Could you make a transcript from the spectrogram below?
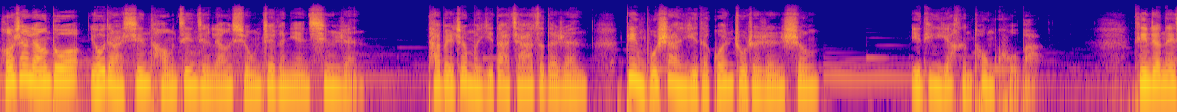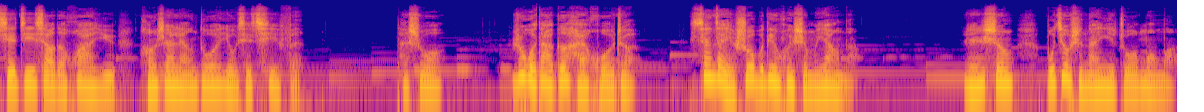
横山良多有点心疼金井良雄这个年轻人。他被这么一大家子的人并不善意的关注着人生，一定也很痛苦吧？听着那些讥笑的话语，横山良多有些气愤。他说：“如果大哥还活着，现在也说不定会什么样呢？人生不就是难以琢磨吗？”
